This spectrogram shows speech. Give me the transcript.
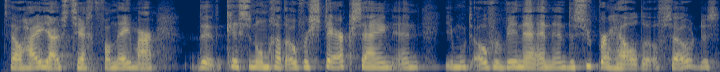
Terwijl hij juist zegt van nee, maar de christendom gaat over sterk zijn en je moet overwinnen en, en de superhelden of zo. Dus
